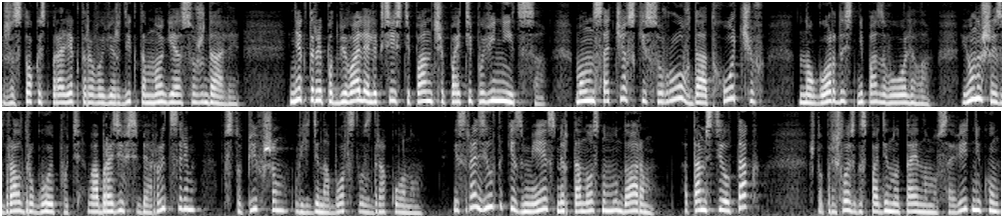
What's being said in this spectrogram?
Жестокость проректорова вердикта многие осуждали. Некоторые подбивали Алексея Степановича пойти повиниться. Мол, Носачевский суров да отходчив, но гордость не позволила. Юноша избрал другой путь, вообразив себя рыцарем, вступившим в единоборство с драконом. И сразил-таки змея смертоносным ударом. Отомстил так, что пришлось господину тайному советнику...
